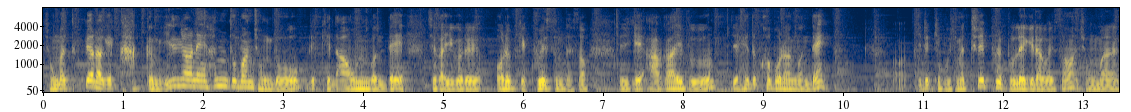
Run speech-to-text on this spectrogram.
정말 특별하게 가끔 1년에 한두 번 정도 이렇게 나오는 건데 제가 이거를 어렵게 구했습니다. 그래서 이게 아가이브 이제 헤드 커버라는 건데 어, 이렇게 보시면 트리플 블랙이라고 해서 정말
